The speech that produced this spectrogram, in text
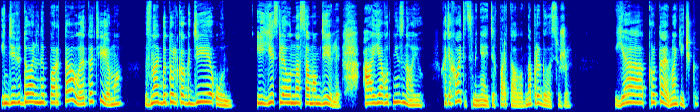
«Индивидуальный портал — это тема. Знать бы только, где он и есть ли он на самом деле. А я вот не знаю. Хотя хватит с меня этих порталов, напрыгалась уже. Я крутая магичка.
